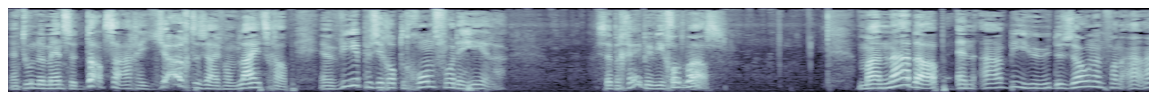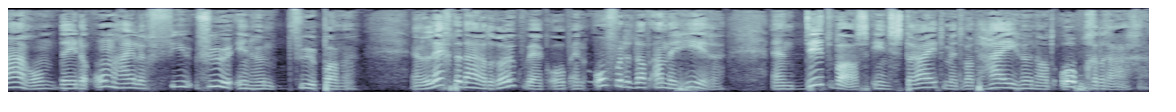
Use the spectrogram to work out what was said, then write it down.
En toen de mensen dat zagen, juichten zij van blijdschap en wierpen zich op de grond voor de Heere. Ze begrepen wie God was. Maar Nadab en Abihu, de zonen van Aaron, deden onheilig vuur in hun vuurpannen. En legden daar het reukwerk op en offerden dat aan de Heere. En dit was in strijd met wat hij hun had opgedragen.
